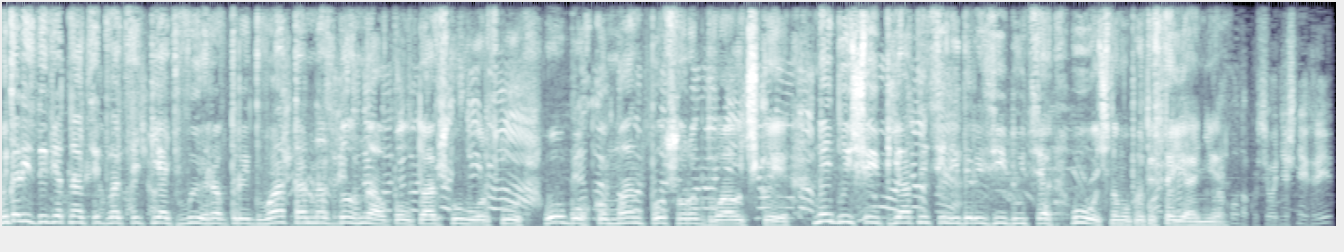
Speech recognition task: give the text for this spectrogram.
Металіст 19-25 виграв 3-2 та наздогнав полтавську ворсклу. Обох команд по 42 очки. Найближчої п'ятниці лідери зійдуться у очному протистоянні. рахунок у сьогоднішній грі.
